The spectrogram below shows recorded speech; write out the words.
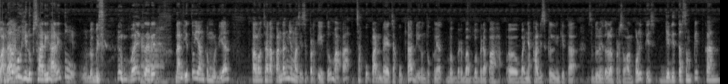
Padahal kan- lu hidup sehari-hari tuh udah bisa banyak sehari. Dan itu yang kemudian kalau cara pandangnya masih seperti itu, maka cakupan daya cakup tadi untuk melihat beberapa beberapa eh, banyak hal di sekeliling kita sebetulnya itu adalah persoalan politis, jadi tersempitkan.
